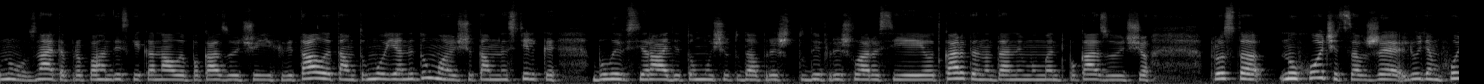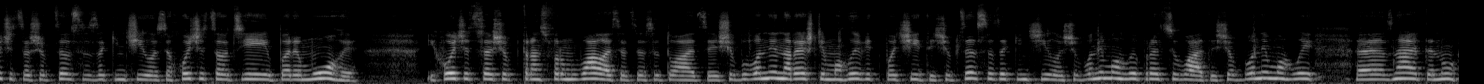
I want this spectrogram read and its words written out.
ну, знаєте, пропагандистські канали показують, що їх вітали там. Тому я не думаю, що там настільки були всі раді, тому що туди прийш, туди прийшла Росія. І от карти на даний момент показують, що просто ну хочеться вже людям хочеться, щоб це все закінчилося. Хочеться цієї перемоги. І хочеться, щоб трансформувалася ця ситуація, щоб вони нарешті могли відпочити, щоб це все закінчилося, щоб вони могли працювати, щоб вони могли, е, знаєте, ну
